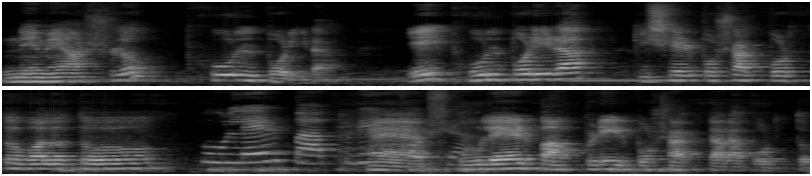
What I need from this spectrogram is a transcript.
নেমে আসলো ফুল পরীরা এই ফুল পরীরা কিসের পোশাক পরতো বলতো? ফুলের পাপড়ির হ্যাঁ ফুলের পাপড়ির পোশাক তারা পরতো।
